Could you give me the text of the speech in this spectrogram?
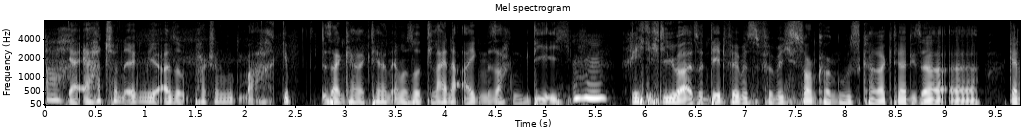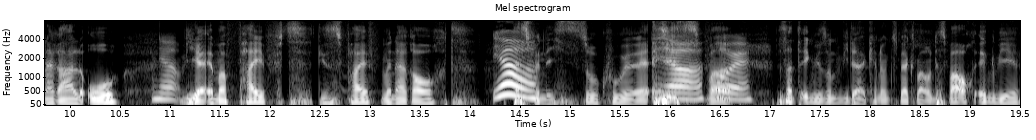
Ach, Ja, er hat schon irgendwie, also Park Chan-wook gibt seinen Charakteren immer so kleine eigene Sachen, die ich Mhm. richtig liebe. Also in den Film ist es für mich Song Kang-hoos Charakter, dieser äh, General O, Ja. wie er immer pfeift. Dieses Pfeifen, wenn er raucht. Ja. Das finde ich so cool. ja, Das war- voll. Das hat irgendwie so ein Wiedererkennungsmerkmal. Und das war auch irgendwie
